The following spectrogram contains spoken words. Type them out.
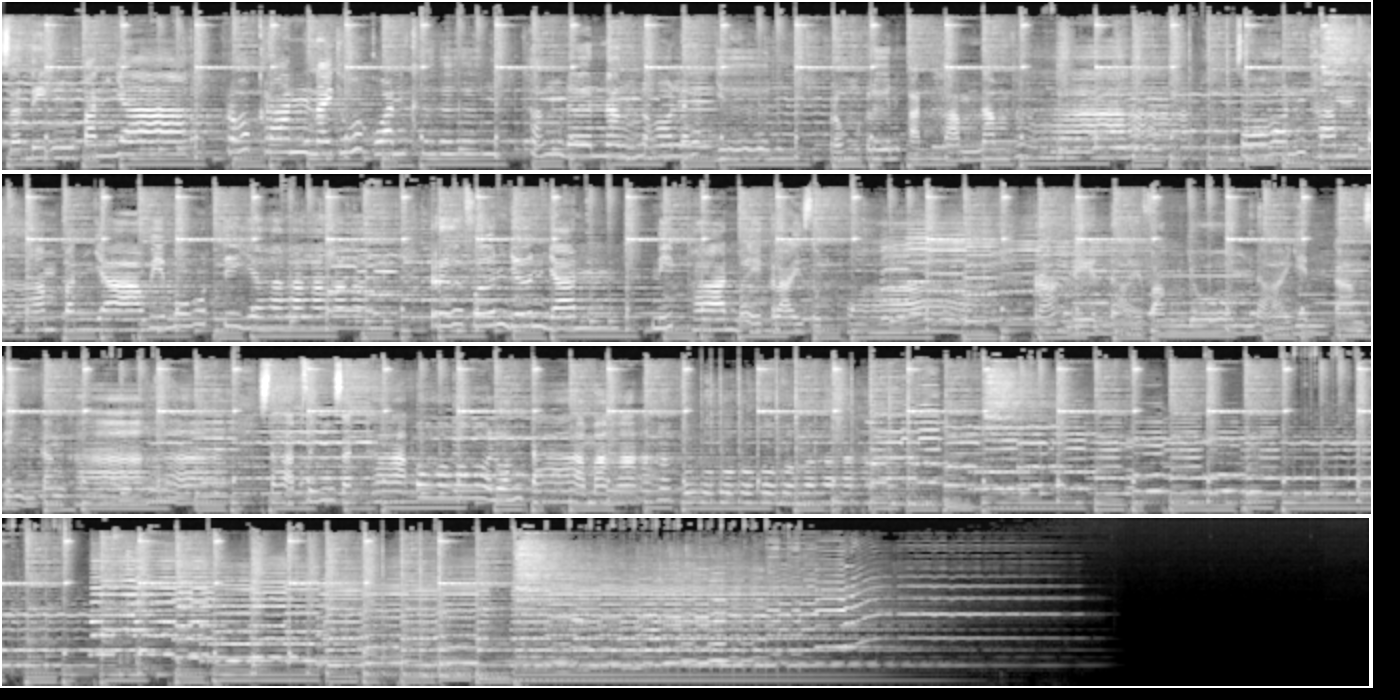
สติปัญญาครบครันในทุกวันคืน ทั้งเดินนั่งนอนและยืนกลมกลืนอัดทำนำพาสอนทำตามปัญญาวิมุตติญาณ รือฟื้นยืนยัน นิพพานไม่ไกลสุดขวาพระเนนได้ฟังโยมได้ยินต่างสิ้นกังขาทราบซึ้งศรัทธาโอ้หลวงตามหาบัว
